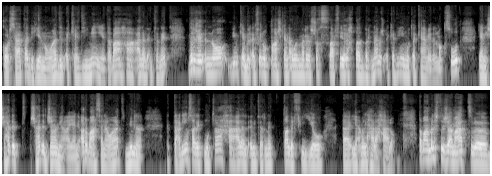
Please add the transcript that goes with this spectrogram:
كورساتها اللي هي المواد الأكاديمية تبعها على الإنترنت لدرجة إنه يمكن بال 2012 كان أول مرة الشخص صار فيه يحضر برنامج أكاديمي متكامل. المقصود يعني شهادة شهادة جامعة يعني أربع سنوات من التعليم صارت متاحة على الإنترنت طالب فيه يعملها لحاله. طبعا بلشت الجامعات آه،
